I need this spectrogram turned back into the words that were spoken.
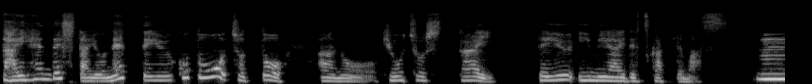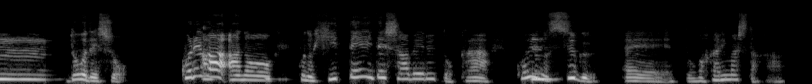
大変でしたよねっていうことをちょっと、あの、強調したいっていう意味合いで使ってます。うん。どうでしょう？これは、あの、この否定で喋るとか、こういうのすぐ、うん、えっと、わかりましたか？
